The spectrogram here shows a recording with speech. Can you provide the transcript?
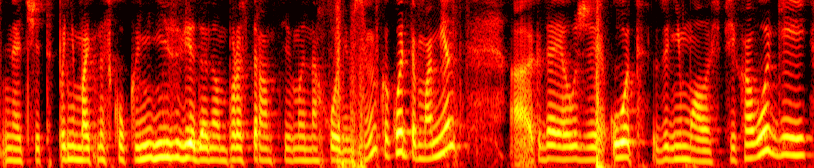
значит, понимать, насколько неизведанном пространстве мы находимся. Ну, в какой-то момент, когда я уже от занималась психологией,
